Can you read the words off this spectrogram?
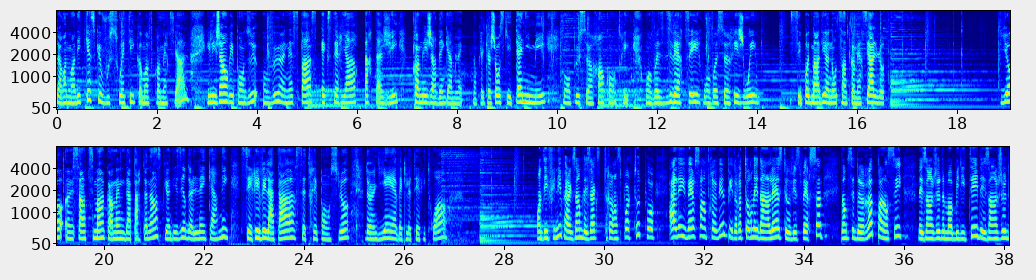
Leur ont demandé qu'est-ce que vous souhaitez comme offre commerciale? Et les gens ont répondu on veut un espace extérieur partagé comme les jardins Gamelin. Donc quelque chose qui est animé, où on peut se rencontrer, où on va se divertir, où on va se réjouir c'est pas demander un autre centre commercial, là. Il y a un sentiment quand même d'appartenance puis un désir de l'incarner. C'est révélateur, cette réponse-là, d'un lien avec le territoire. On définit, par exemple, les axes de transport tout pour aller vers centre-ville puis de retourner dans l'Est ou vice-versa. Donc, c'est de repenser les enjeux de mobilité, les enjeux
